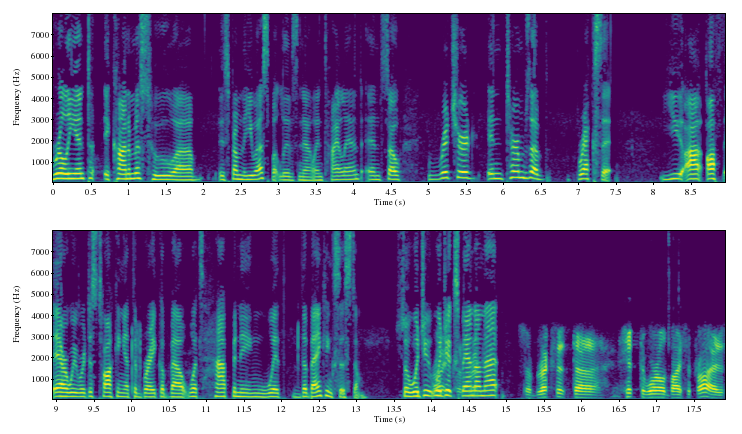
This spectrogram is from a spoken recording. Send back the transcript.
brilliant economist who uh, is from the U.S. but lives now in Thailand. And so, Richard, in terms of Brexit, you uh, off air we were just talking at the break about what's happening with the banking system. So would you right. would you expand so on that? So Brexit uh, hit the world by surprise.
